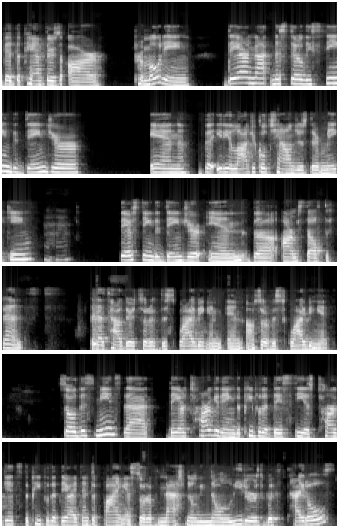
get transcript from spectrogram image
that the Panthers are promoting, they are not necessarily seeing the danger in the ideological challenges they're making. Mm-hmm. They're seeing the danger in the armed self defense. That's how they're sort of describing and, and uh, sort of ascribing it. So this means that they are targeting the people that they see as targets, the people that they're identifying as sort of nationally known leaders with titles,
